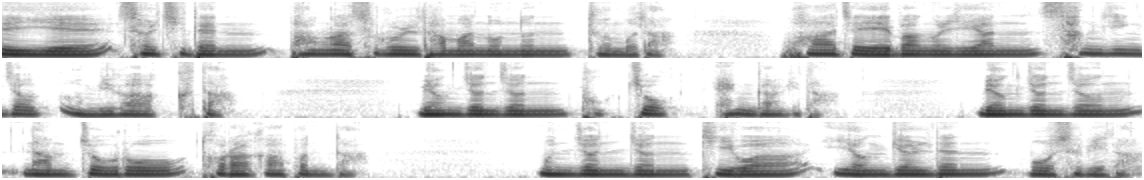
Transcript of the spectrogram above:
올대위에 설치된 방아수를 담아 놓는 드무다. 화재 예방을 위한 상징적 의미가 크다. 명전전 북쪽 행각이다. 명전전 남쪽으로 돌아가 본다. 문전전 뒤와 연결된 모습이다.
